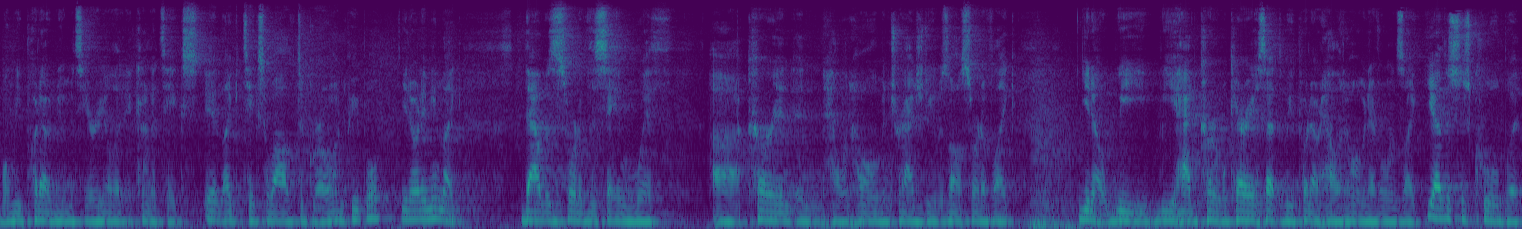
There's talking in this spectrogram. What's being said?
when we put out new material, it, it kind of takes it like takes a while to grow on people. You know what I mean? Like that was sort of the same with uh, Current and Hell and Home and Tragedy. It was all sort of like, you know, we we had Current will carry us out, then we put out Hell and Home, and everyone's like, yeah, this is cool, but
